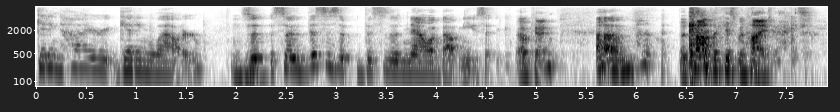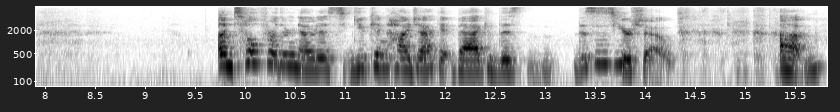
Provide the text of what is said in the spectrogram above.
getting higher, getting louder. So so this is a, this is a now about music. Okay. Um, The topic has been hijacked. until further notice, you can hijack it back. This this is your show. Um,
